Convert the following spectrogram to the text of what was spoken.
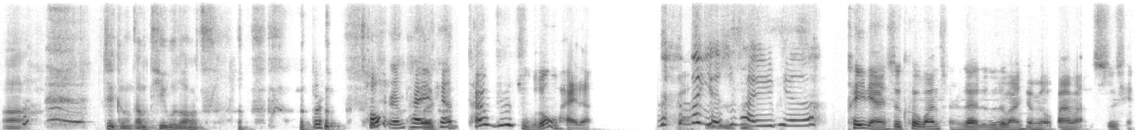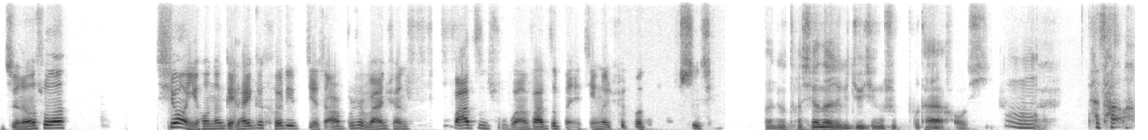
啊，这梗咱们提过多少次？不是超人拍 A 片，他又不是主动拍的，那也是拍 A 片啊。黑点是客观存在的，这是完全没有办法的事情，只能说希望以后能给他一个合理的解释，而不是完全发自主观、发自本心的去做这种事情。反正他现在这个剧情是不太好写，嗯，太惨了。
